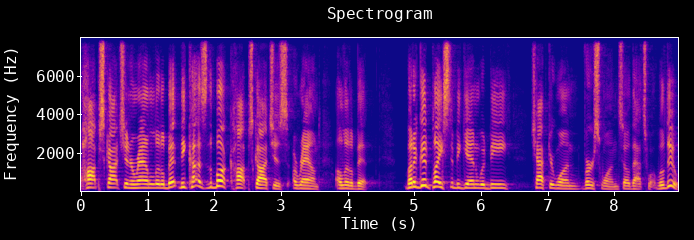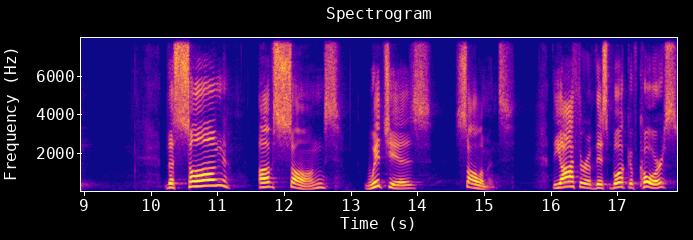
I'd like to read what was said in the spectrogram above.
hopscotching around a little bit because the book hopscotches around a little bit. But a good place to begin would be chapter 1, verse 1, so that's what we'll do. The Song of Songs which is Solomon's. The author of this book, of course,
